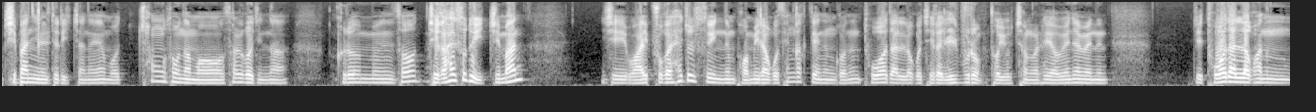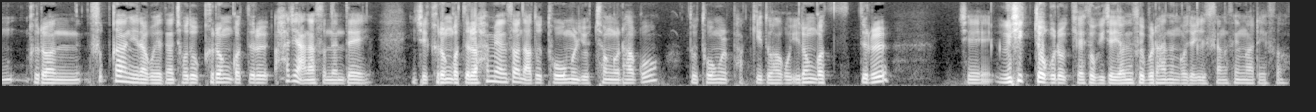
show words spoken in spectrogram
집안 일들 있잖아요. 뭐 청소나 뭐 설거지나 그러면서 제가 할 수도 있지만 이제 와이프가 해줄 수 있는 범위라고 생각되는 거는 도와달라고 제가 일부러 더 요청을 해요. 왜냐면은 이제 도와달라고 하는 그런 습관이라고 해야 되나 저도 그런 것들을 하지 않았었는데 이제 그런 것들을 하면서 나도 도움을 요청을 하고 또 도움을 받기도 하고 이런 것들을 이제 의식적으로 계속 이제 연습을 하는 거죠 일상생활에서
